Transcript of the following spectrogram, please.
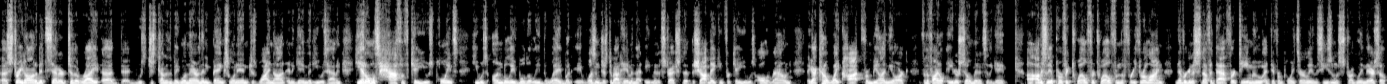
uh, straight on, a bit centered to the right, uh, was just kind of the big one there. And then he banks one in because why not in a game that he was having? He had almost half of KU's points. He was unbelievable to lead the way, but it wasn't just about him in that eight minute stretch. The, the shot making for KU was all around. They got kind of white hot from behind the arc for the final eight or so minutes of the game. Uh, obviously, a perfect 12 for 12 from the free throw line. Never going to snuff at that for a team who, at different points early in the season, was struggling there. So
